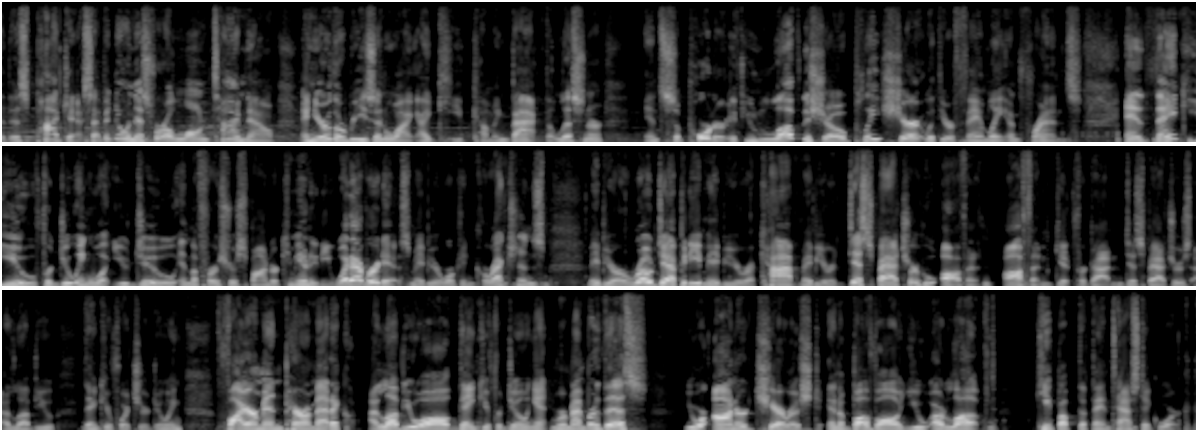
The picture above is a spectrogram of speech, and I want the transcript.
to this podcast. I've been doing this for a long time now, and you're the reason why I keep coming back. The listener and supporter. If you love the show, please share it with your family and friends. And thank you for doing what you do in the first responder community, whatever it is. Maybe you're working corrections, maybe you're a road deputy, maybe you're a cop, maybe you're a dispatcher who often often get forgotten. Dispatchers, I love you. Thank you for what you're doing. Firemen, paramedic, I love you all. Thank you for doing it. And remember this, you are honored, cherished, and above all, you are loved. Keep up the fantastic work.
